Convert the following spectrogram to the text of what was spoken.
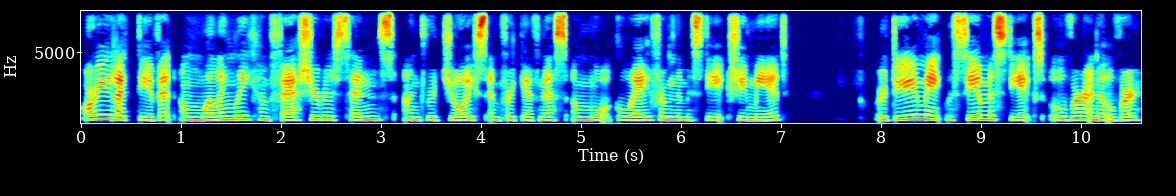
Are you like David and willingly confess your sins and rejoice in forgiveness and walk away from the mistakes you made? Or do you make the same mistakes over and over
